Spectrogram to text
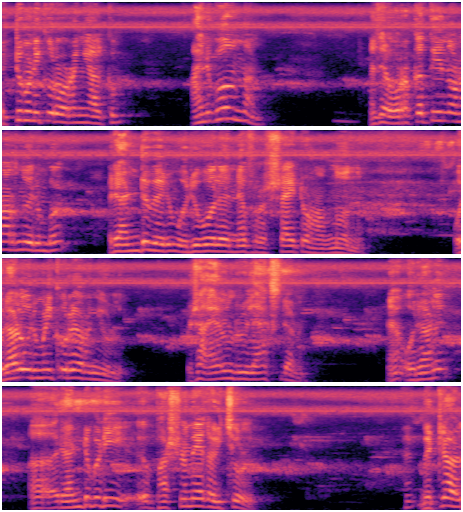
എട്ട് മണിക്കൂർ ഉറങ്ങിയ ആൾക്കും അനുഭവം ഒന്നാണ്. എന്നുവെച്ചാൽ ഉറക്കത്തിൽ നിന്ന് ഉണർന്നു വരുമ്പോൾ രണ്ടുപേരും ഒരുപോലെ തന്നെ ഫ്രഷായിട്ട് ഉണർന്നു വന്നു. ഒരാൾ ഒരു മണിക്കൂറേ ഉറങ്ങിയുള്ളൂ പക്ഷെ അയാൾ റിലാക്സ്ഡ് ആണ്. ഒരാൾ രണ്ട് പിടി ഭക്ഷണമേ കഴിച്ചുള്ളൂ. മറ്റൊരാൾ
